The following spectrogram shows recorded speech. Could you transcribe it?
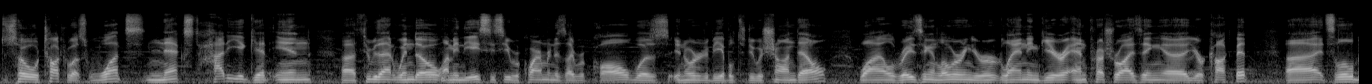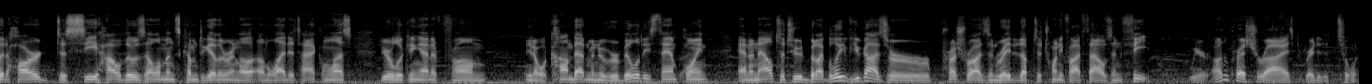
so talk to us. What's next? How do you get in uh, through that window? I mean, the ACC requirement, as I recall, was in order to be able to do a chandelle while raising and lowering your landing gear and pressurizing uh, your cockpit. Uh, it's a little bit hard to see how those elements come together in a, a, light attack unless you're looking at it from, you know, a combat maneuverability standpoint right. and an altitude. But I believe you guys are pressurized and rated up to 25,000 feet. We're unpressurized, but rated to,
